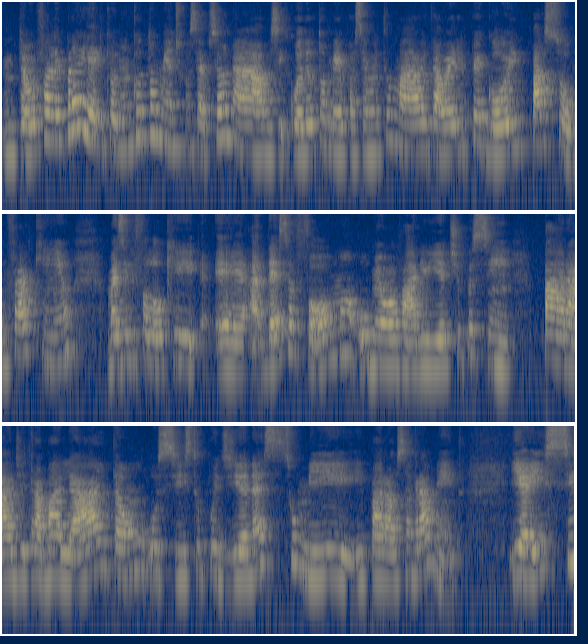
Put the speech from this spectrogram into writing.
Então eu falei pra ele que eu nunca tomei anticoncepcional, assim, quando eu tomei eu passei muito mal e tal. Aí ele pegou e passou um fraquinho, mas ele falou que é, dessa forma o meu ovário ia, tipo assim, parar de trabalhar, então o cisto podia, né, sumir e parar o sangramento. E aí, se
